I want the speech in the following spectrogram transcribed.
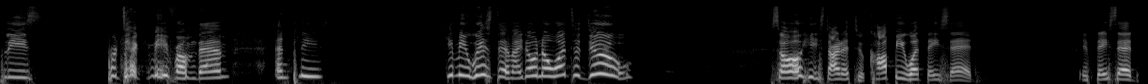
please protect me from them, and please give me wisdom. I don't know what to do. So he started to copy what they said. If they said,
